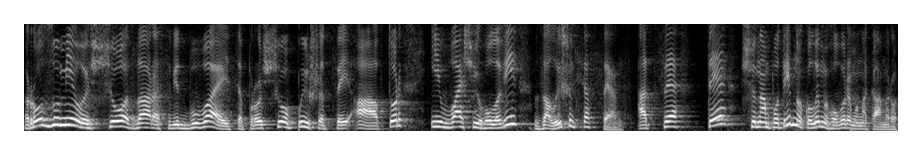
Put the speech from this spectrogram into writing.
розуміли, що зараз відбувається, про що пише цей автор, і в вашій голові залишився сенс. А це те, що нам потрібно, коли ми говоримо на камеру.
